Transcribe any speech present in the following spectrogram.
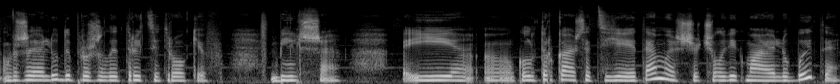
вже люди прожили 30 років більше. І е, коли торкаєшся цієї теми, що чоловік має любити,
